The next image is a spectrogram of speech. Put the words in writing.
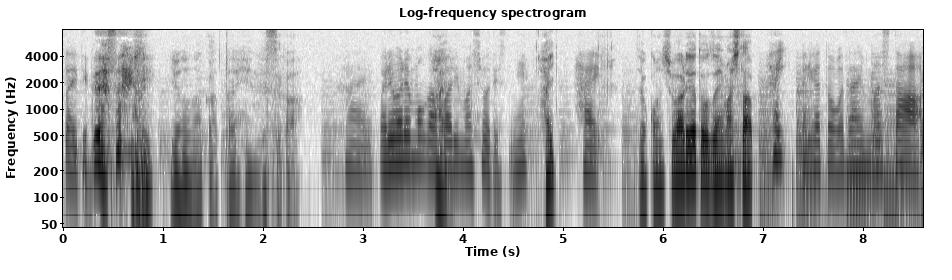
伝えてください、世の中大変ですが。はい、我々も頑張りましょうですね。はい。はい。じゃあ今週はありがとうございました。はい、ありがとうございました。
